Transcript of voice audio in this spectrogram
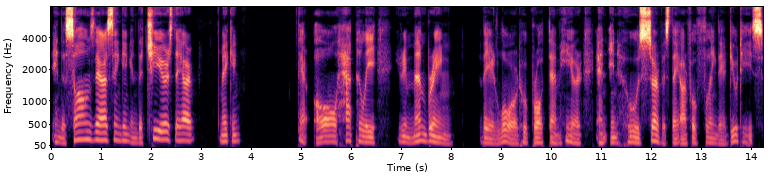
in the songs they are singing, in the cheers they are making. They are all happily remembering their Lord who brought them here and in whose service they are fulfilling their duties.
